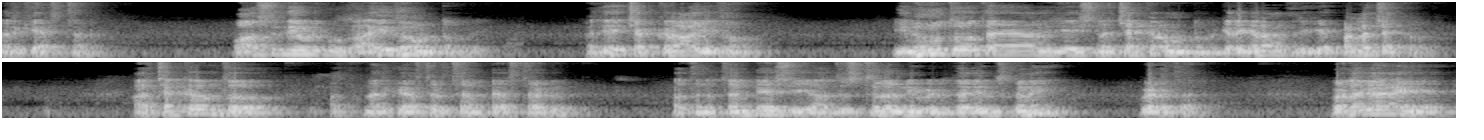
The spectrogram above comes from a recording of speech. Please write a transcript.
నరికేస్తాడు. వాసుదేవుడికి ఒక ఆయుధం ఉంటుంది. అదే చక్రాయుధం. ఇనుముతో తయారు చేసిన చక్రం ఉంటుంది. గిరగిరా తిరిగే పళ్ళ చక్రం. ఆ చక్రంతో అతను నరికేస్తాడు చంపేస్తాడు. అతను చంపేసి ఆ దుస్తులన్నీ వీళ్ళు ధరించుకొని వెళతారు. వెళ్ళగానే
